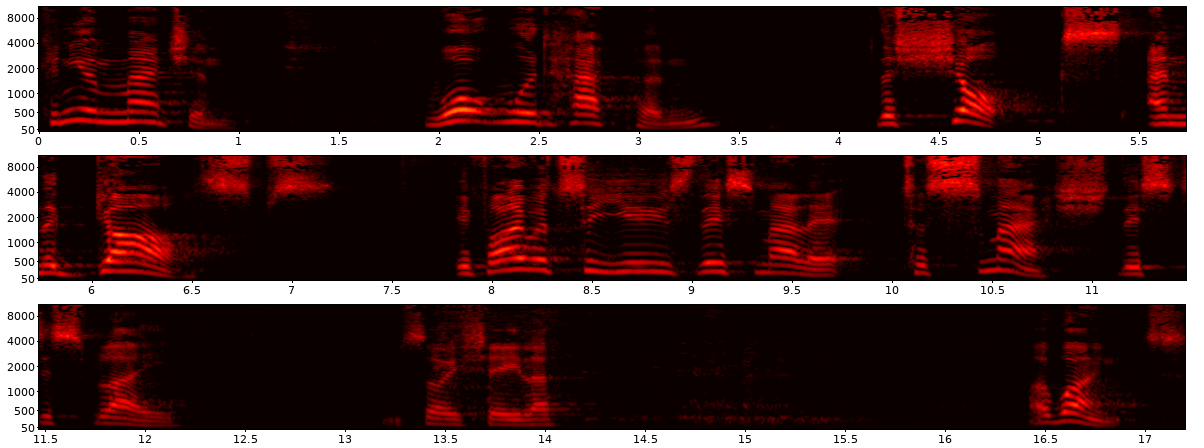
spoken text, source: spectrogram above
Can you imagine what would happen, the shocks and the gasps, if I were to use this mallet to smash this display? I'm sorry, Sheila. I won't.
